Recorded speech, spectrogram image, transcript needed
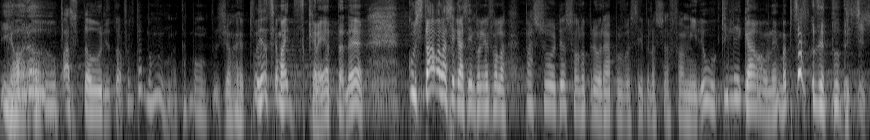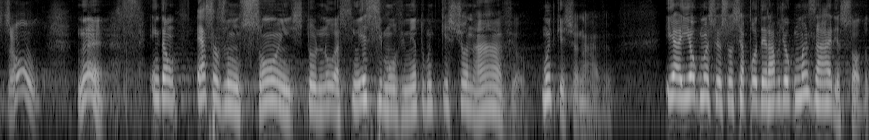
e ora, oh, pastor. Eu falei, tá bom, irmã, tá bom. Podia ser mais discreta, né? Custava ela chegar assim para mim e falar, pastor, Deus falou para orar por você e pela sua família. Uh, que legal, né? Mas precisa fazer tudo esse show, né? Então, essas unções tornou assim esse movimento muito questionável, muito questionável. E aí algumas pessoas se apoderavam de algumas áreas só do,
